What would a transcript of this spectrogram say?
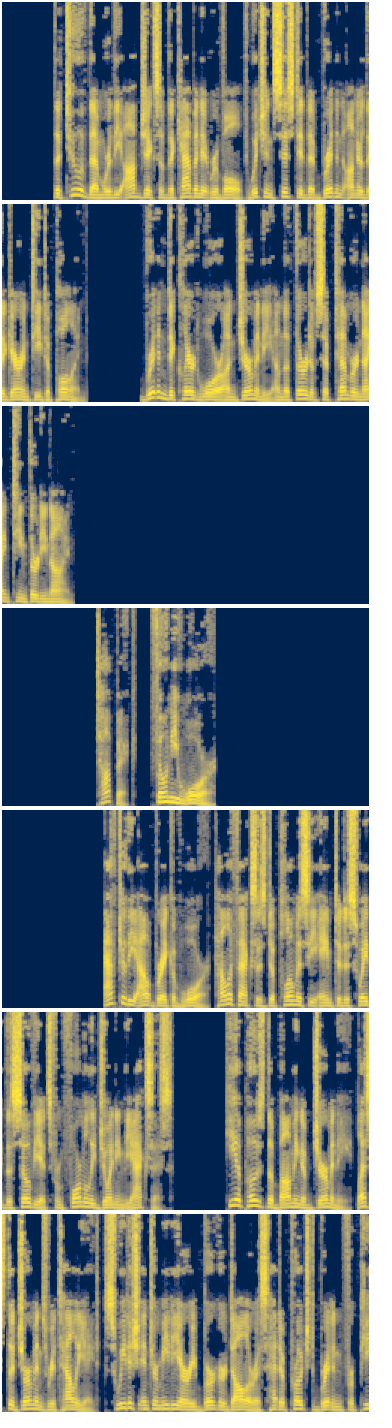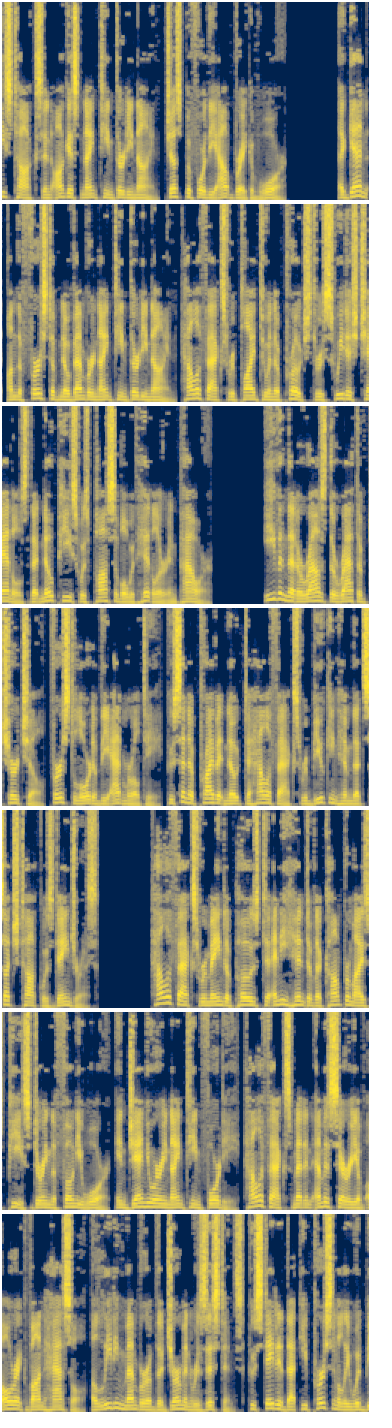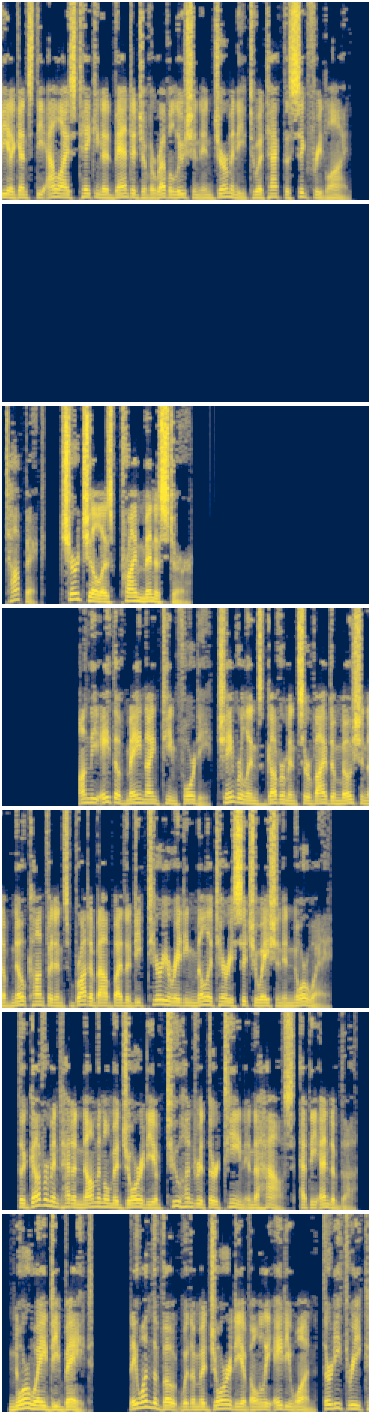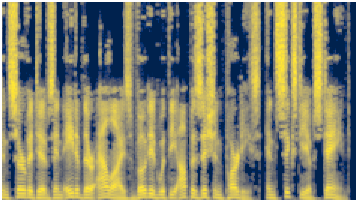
The two of them were the objects of the cabinet revolt which insisted that Britain honour the guarantee to Poland. Britain declared war on Germany on 3 September 1939. Phoney War After the outbreak of war, Halifax's diplomacy aimed to dissuade the Soviets from formally joining the Axis. He opposed the bombing of Germany, lest the Germans retaliate. Swedish intermediary Birger Dahlerus had approached Britain for peace talks in August 1939, just before the outbreak of war. Again, on 1 November 1939, Halifax replied to an approach through Swedish channels that no peace was possible with Hitler in power. Even that aroused the wrath of Churchill, First Lord of the Admiralty, who sent a private note to Halifax rebuking him that such talk was dangerous. Halifax remained opposed to any hint of a compromise peace during the Phoney War. In January 1940, Halifax met an emissary of Ulrich von Hassell, a leading member of the German resistance, who stated that he personally would be against the Allies taking advantage of a revolution in Germany to attack the Siegfried Line. Churchill as Prime Minister On 8 May 1940, Chamberlain's government survived a motion of no confidence brought about by the deteriorating military situation in Norway. The government had a nominal majority of 213 in the House. At the end of the Norway debate, they won the vote with a majority of only 81, 33 Conservatives and 8 of their allies voted with the opposition parties, and 60 abstained.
